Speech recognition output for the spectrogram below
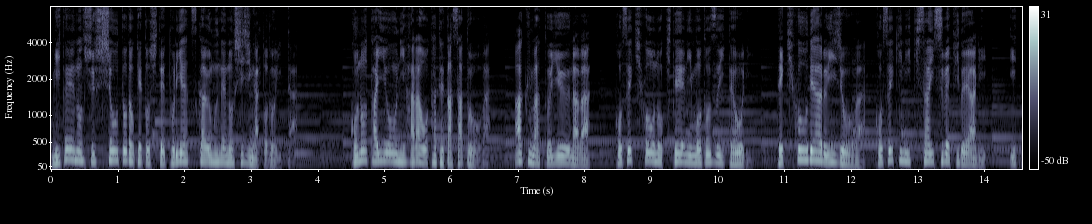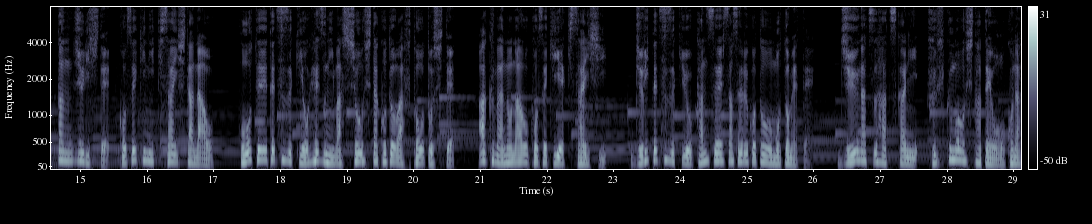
未定の出生届として取り扱う旨の指示が届いた。この対応に腹を立てた佐藤は悪魔という名は戸籍法の規定に基づいており適法である以上は戸籍に記載すべきであり一旦受理して戸籍に記載した名を法定手続きを経ずに抹消したことは不当として悪魔の名を戸籍へ記載し受理手続きを完成させることを求めて10月20日に不服申し立てを行っ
